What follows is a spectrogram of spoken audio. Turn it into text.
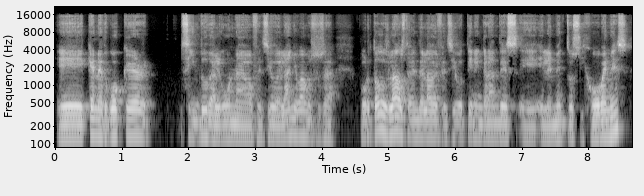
Eh, Kenneth Walker, sin duda alguna, ofensivo del año, vamos, o sea, por todos lados, también del lado defensivo tienen grandes eh, elementos y jóvenes,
